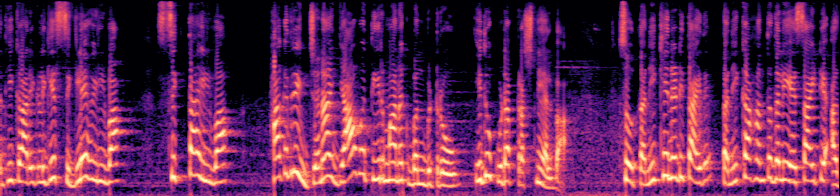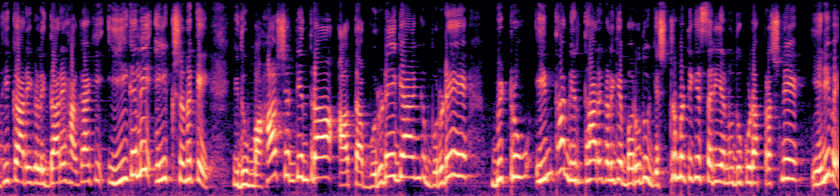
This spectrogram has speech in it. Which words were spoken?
ಅಧಿಕಾರಿಗಳಿಗೆ ಸಿಗ್ಲೇ ಇಲ್ವಾ? ಸಿಗ್ತಾ ಇಲ್ವಾ? ಹಾಗಾದ್ರೆ ಜನ ಯಾವ ತೀರ್ಮಾನಕ್ಕೆ ಬಂದ್ಬಿಟ್ರು? ಇದು ಕೂಡ ಪ್ರಶ್ನೆ ಅಲ್ವಾ? ಸೊ ತನಿಖೆ ನಡೀತಾ ಇದೆ. ತನಿಖಾ ಹಂತದಲ್ಲಿ ಎಸ್ ಐ ಟಿ ಅಧಿಕಾರಿಗಳಿದ್ದಾರೆ. ಹಾಗಾಗಿ ಈಗಲೇ ಈ ಕ್ಷಣಕ್ಕೆ ಇದು ಮಹಾಷಡ್ಯಂತ್ರ ಆತ ಬುರುಡೆ ಗ್ಯಾಂಗ್, ಬುರುಡೆ ಬಿಟ್ಟರು ಇಂಥ ನಿರ್ಧಾರಗಳಿಗೆ ಬರೋದು ಎಷ್ಟರ ಮಟ್ಟಿಗೆ ಸರಿ ಅನ್ನೋದು ಕೂಡ ಪ್ರಶ್ನೆ ಏನಿವೆ?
